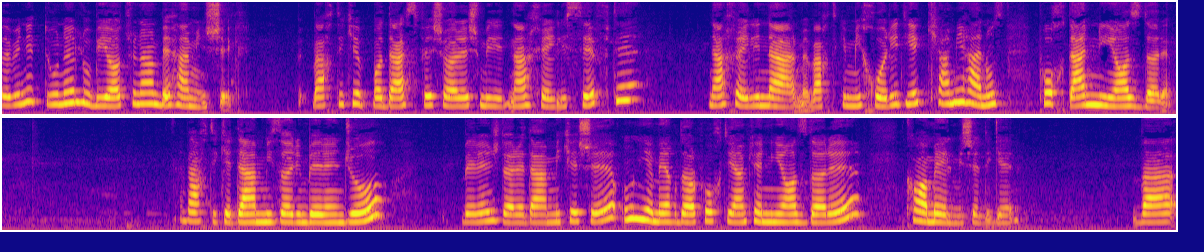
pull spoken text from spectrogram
ببینید دونه لوبیاتونم به همین شکل. وقتی که با دست فشارش می‌دید نه خیلی سفته نه خیلی نرمه. وقتی که می‌خورید یک کمی هنوز پختن نیاز داره. وقتی که دم می‌ذاریم برنجو برنج داره دم می‌کشه. اون یه مقدار پختی هم که نیاز داره کامل میشه دیگه. و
